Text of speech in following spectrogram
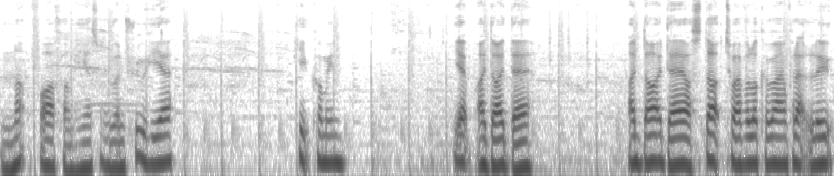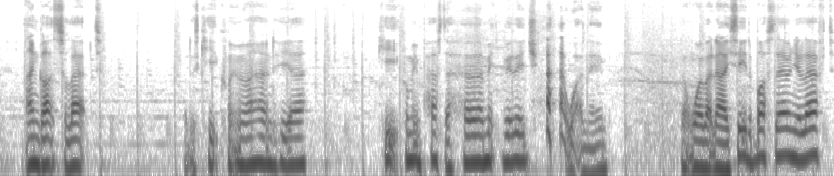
not far from here. So we run through here. Keep coming. Yep, I died there. I died there. I stopped to have a look around for that loot and got slapped. I'll just keep coming around here. Keep coming past the hermit village. what a name. Don't worry about now. You see the boss there on your left?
